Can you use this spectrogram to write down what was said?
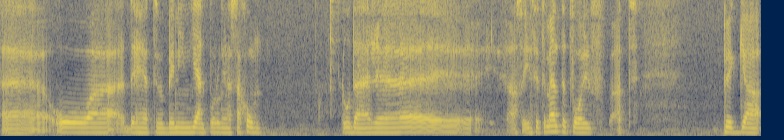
Eh, och eh, det heter Benin hjälporganisation. Och där, eh, alltså incitamentet var ju att bygga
